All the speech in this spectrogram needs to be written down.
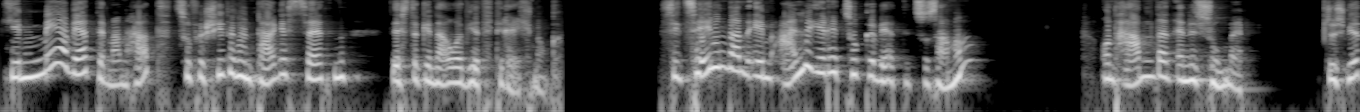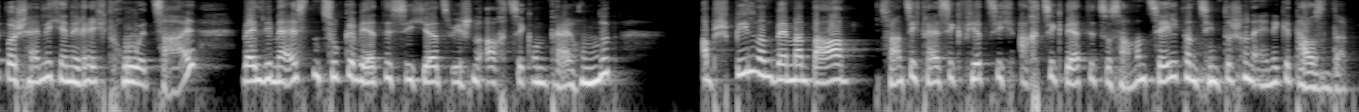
Je mehr Werte man hat zu verschiedenen Tageszeiten, desto genauer wird die Rechnung. Sie zählen dann eben alle ihre Zuckerwerte zusammen und haben dann eine Summe. Das wird wahrscheinlich eine recht hohe Zahl, weil die meisten Zuckerwerte sich ja zwischen 80 und 300 abspielen und wenn man da 20, 30, 40, 80 Werte zusammenzählt, dann sind das schon einige Tausender.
